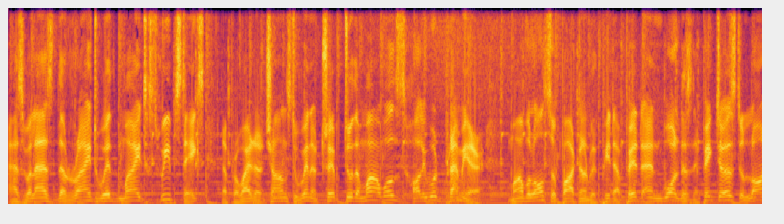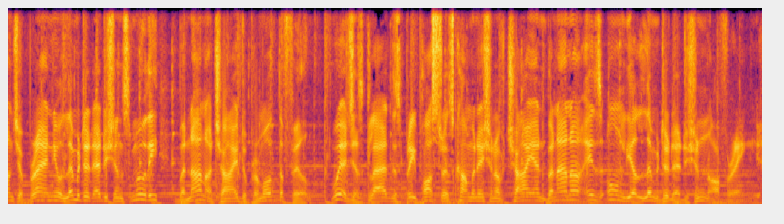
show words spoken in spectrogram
as well as the Write with Might sweepstakes that provided a chance to win a trip to the Marvels Hollywood premiere. Marvel also partnered with Pita Pit and Walt Disney Pictures to launch a brand new limited edition smoothie, Banana Chai, to promote the film. We're just glad this preposterous combination of chai and banana is only a limited edition offering.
